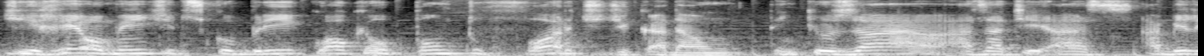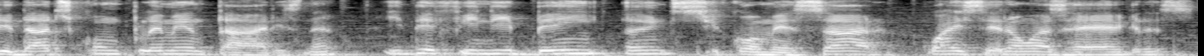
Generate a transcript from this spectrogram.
de realmente descobrir qual que é o ponto forte de cada um. Tem que usar as, as habilidades complementares, né? E definir bem antes de começar quais serão as regras.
